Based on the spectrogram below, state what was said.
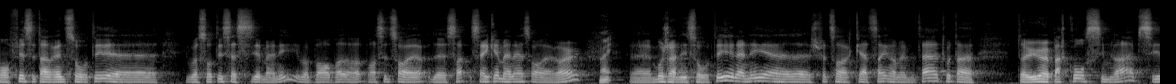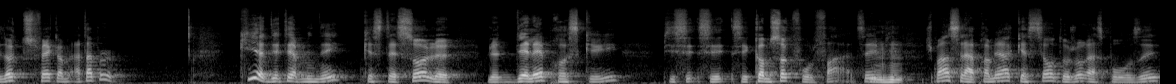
mon fils est en train de sauter. euh, il va sauter sa sixième année. Il va pa- pa- passer de, son, de cinquième année à son R1. Ouais. Euh, moi, j'en ai sauté une année. euh, je fais de son R4-5 en même temps. Toi, tu as eu un parcours similaire. Puis c'est là que tu fais comme. Attends un peu. Qui a déterminé que c'était ça, le, le délai proscrit? Puis c'est- comme ça qu'il faut le faire. Mhm. je pense que c'est la première question toujours à se poser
